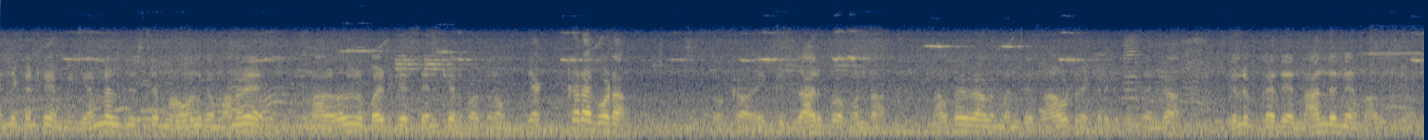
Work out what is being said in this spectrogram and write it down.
ఎందుకంటే మీ ఎన్నెలు చూస్తే మామూలుగా మనమే నాలుగు రోజులు బయటకు వేసి వెనక్కి వెళ్ళిపోతున్నాం ఎక్కడ కూడా ఒక వ్యక్తి జారిపోకుండా నలభై వేల మంది రావడం ఇక్కడికి నిజంగా గెలుపు కదే నాందని నేను భావిస్తున్నాను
